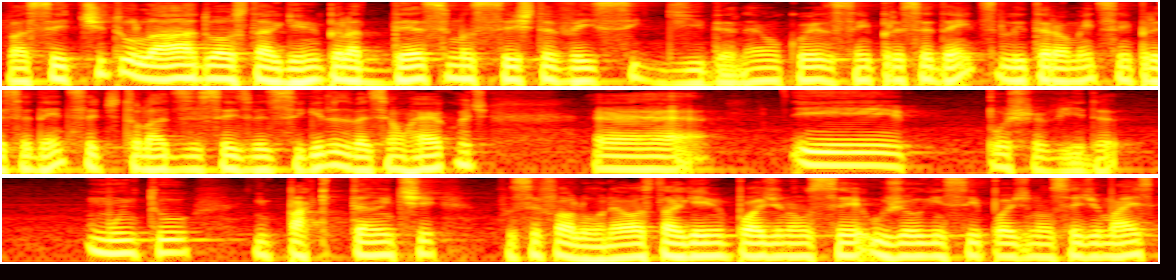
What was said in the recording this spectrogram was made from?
vá ser titular do All-Star Game pela 16 vez seguida, né? Uma coisa sem precedentes, literalmente sem precedentes, ser titular 16 vezes seguidas vai ser um recorde. É, e poxa vida, muito impactante. Você falou, né? O All-Star Game pode não ser, o jogo em si pode não ser demais,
